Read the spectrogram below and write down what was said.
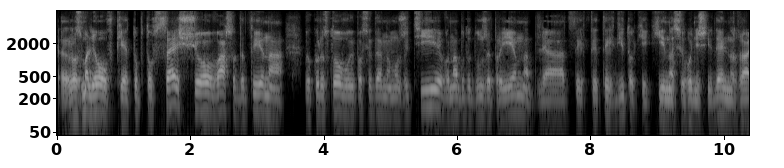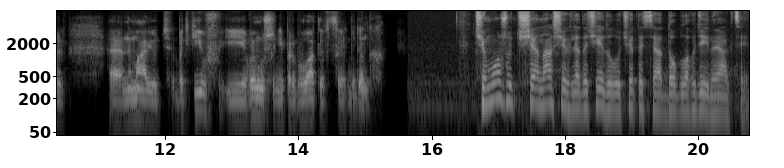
розмальовки. Тобто, все, що ваша дитина використовує у повсякденному житті, вона буде дуже приємна для цих тих, тих діток, які на сьогоднішній день, на жаль, не мають батьків і вимушені перебувати в цих будинках. Чи можуть ще наші глядачі долучитися до благодійної акції?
